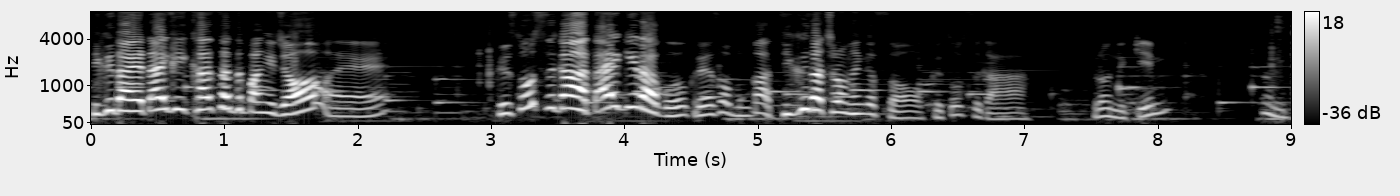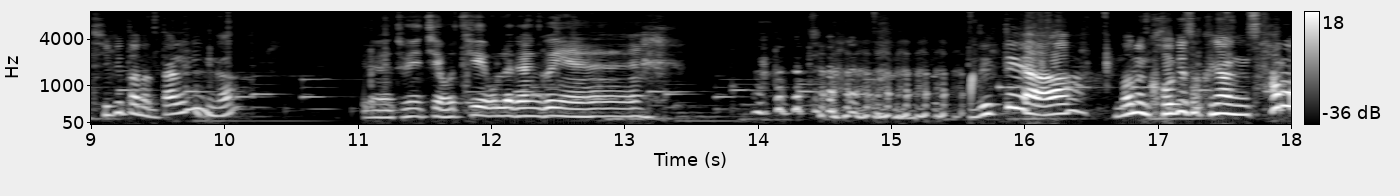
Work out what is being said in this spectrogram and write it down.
디그다의 딸기 카스타드 빵이죠. 예. 그 소스가 딸기라고. 그래서 뭔가 디그다처럼 생겼어. 그 소스가 그런 느낌. 그럼 디그다는 딸기인가? 야, 도대체 어떻게 올라간 거야? 늑대야 너는 거기서 그냥 살아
